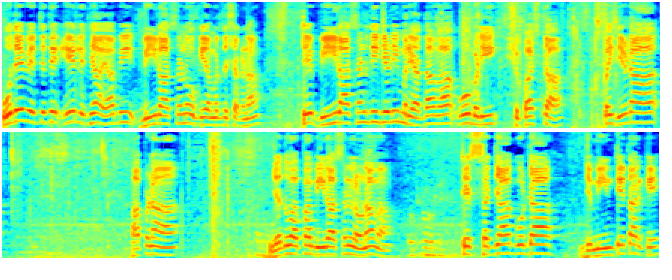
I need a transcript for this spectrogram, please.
ਉਹਦੇ ਵਿੱਚ ਤੇ ਇਹ ਲਿਖਿਆ ਹੋਇਆ ਵੀ ਵੀਰ ਆਸਣ ਹੋ ਕੇ ਅੰਮ੍ਰਿਤ ਛਕਣਾ। ਤੇ ਵੀਰ ਆਸਣ ਦੀ ਜਿਹੜੀ ਮਰਿਆਦਾ ਵਾ, ਉਹ ਬੜੀ ਸਪਸ਼ਟ ਆ। ਭਈ ਜਿਹੜਾ ਆਪਣਾ, ਜਦੋਂ ਆਪਾਂ ਵੀਰ ਆਸਣ ਲਾਉਣਾ ਵਾ, ਤੇ ਸੱਜਾ ਗੋਡਾ ਜ਼ਮੀਨ ਤੇ ਧਰ ਕੇ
